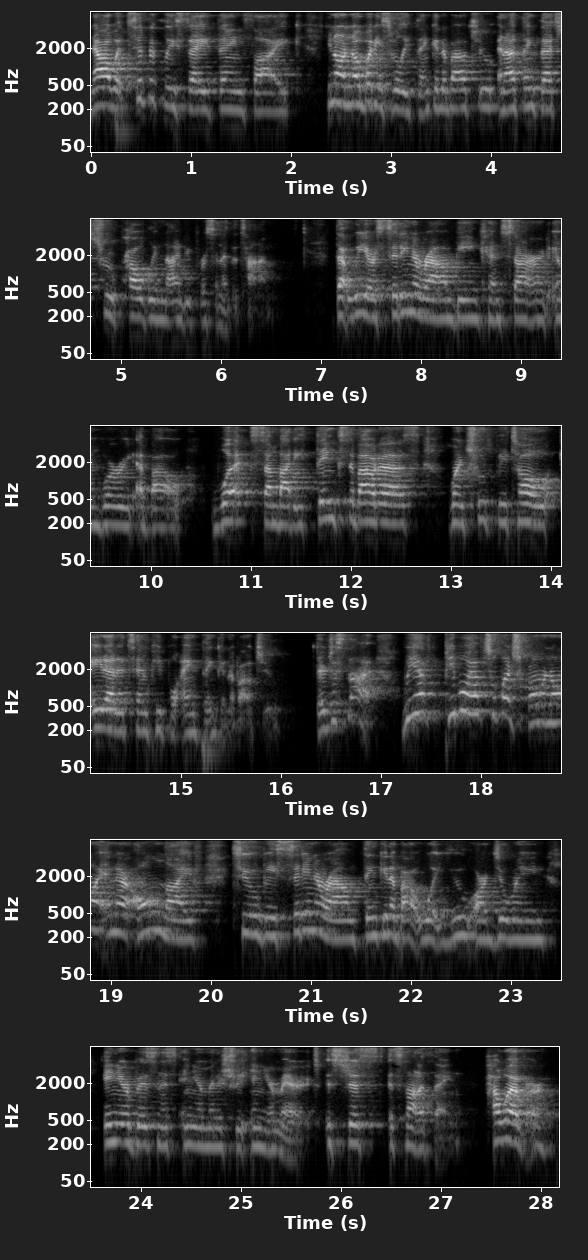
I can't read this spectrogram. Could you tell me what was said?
Now, I would typically say things like, you know, nobody's really thinking about you. And I think that's true probably 90% of the time. That we are sitting around being concerned and worried about what somebody thinks about us when truth be told, eight out of 10 people ain't thinking about you. They're just not. We have people have too much going on in their own life to be sitting around thinking about what you are doing in your business, in your ministry, in your marriage. It's just, it's not a thing. However,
